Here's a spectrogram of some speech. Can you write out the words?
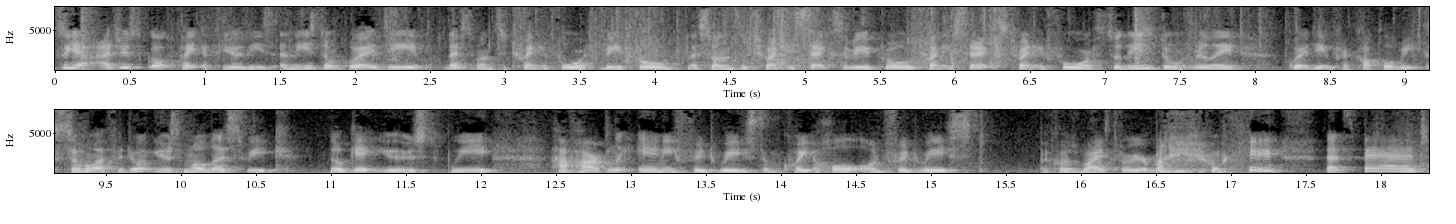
So yeah, I just got quite a few of these and these don't go out of date. This one's the 24th of April, this one's the 26th of April, 26th, 24th. So these don't really go out of date for a couple of weeks. So if I don't use them all this week, they'll get used. We have hardly any food waste. I'm quite hot on food waste because why throw your money away? That's bad.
